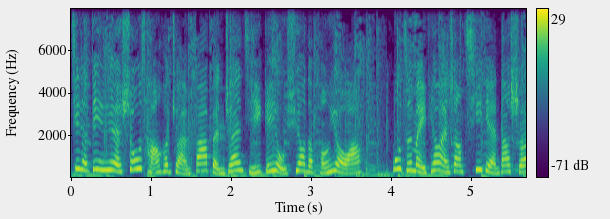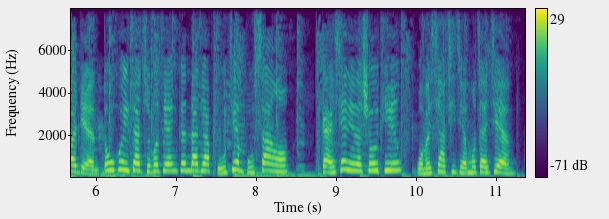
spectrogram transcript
记得订阅、收藏和转发本专辑给有需要的朋友啊。木子每天晚上七点到十二点都会在直播间跟大家不见不散哦。感谢您的收听，我们下期节目再见。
